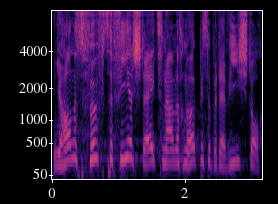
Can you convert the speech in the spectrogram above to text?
In Johannes 15,4 steht nämlich noch etwas über den Weinstock.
